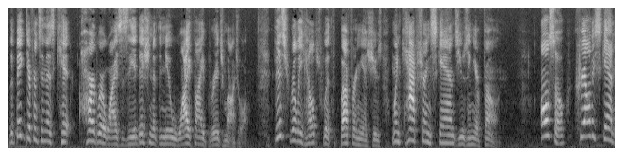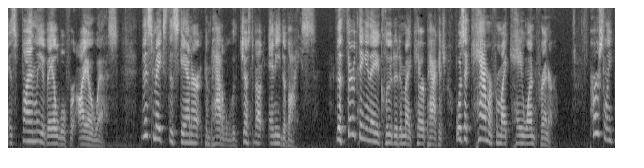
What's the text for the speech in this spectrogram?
The big difference in this kit, hardware-wise, is the addition of the new Wi-Fi bridge module. This really helps with buffering issues when capturing scans using your phone. Also, Creality Scan is finally available for iOS. This makes the scanner compatible with just about any device. The third thing they included in my care package was a camera for my K1 printer. Personally,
